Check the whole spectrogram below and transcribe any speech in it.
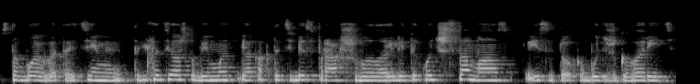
с тобой в этой теме. Ты хотела, чтобы мы, я как-то тебе спрашивала, или ты хочешь сама, если только будешь говорить.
